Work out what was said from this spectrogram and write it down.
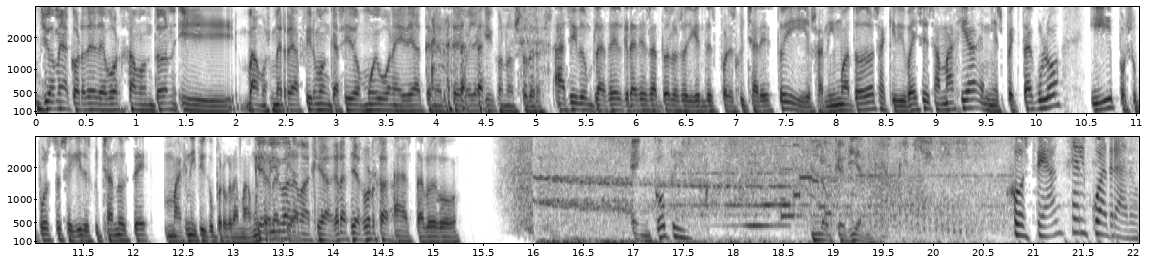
Yo me acordé de Borja Montón y, vamos, me reafirmo en que ha sido muy buena idea tenerte hoy aquí con nosotros. Ha sido un placer, gracias a todos los oyentes por escuchar esto y os animo a todos a que viváis esa magia en mi espectáculo y, por supuesto, seguir escuchando este magnífico programa. Que Muchas viva la gracias. magia. Gracias, Borja. Hasta luego. En COPE, lo que viene. José Ángel Cuadrado.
